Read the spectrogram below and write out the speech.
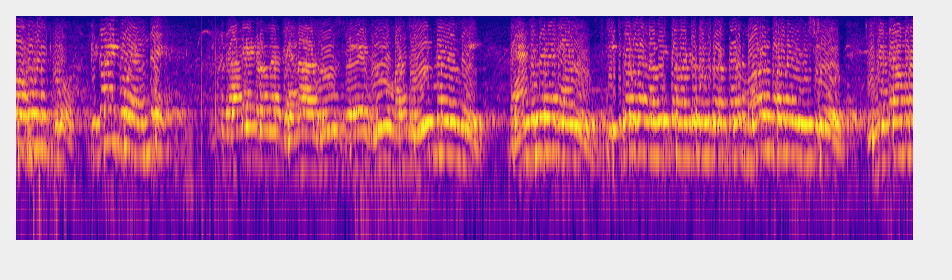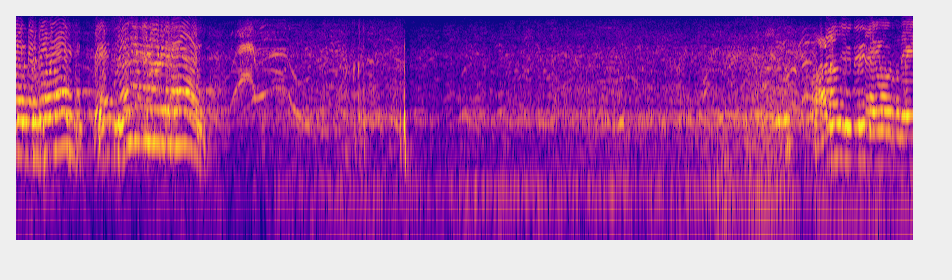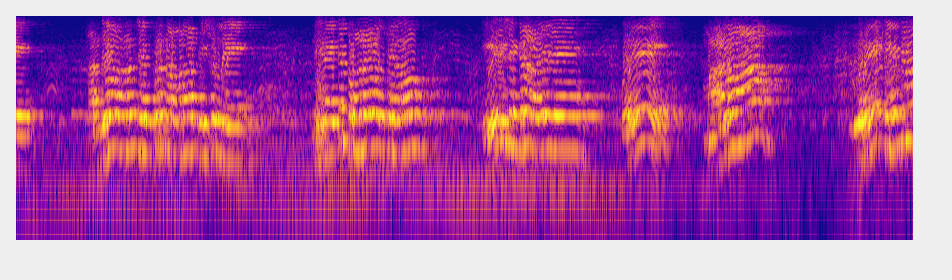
Performance bro ఫిదా అయిపోయా అంతే ఇప్పుడు దాకా ఇక్కడ ఉన్న జనాలు స్టేజ్ మంచి ఊపిలో ఉంది. డాన్స్ ఉంటేనే కాదు స్కిట్తో కూడా నవ్విస్తామంటే ముందుకు వస్తారు మోడల్ పరమైన శిష్యులు. చూసేద్దాం మన పర్ఫార్మెన్స్ లెట్స్ వెల్కమ్ ఆడియన్స్ ఏది ఇంకా రాలేదే ఒరే మాధవ ఒరే కేశవ?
